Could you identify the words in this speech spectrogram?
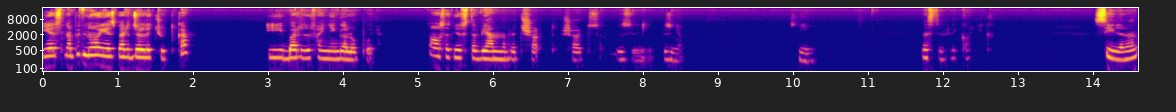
Jest na pewno jest bardzo leciutka i bardzo fajnie galopuje. A ostatnio wstawiałam nawet short, short z, z nią. Z nim. Następny konik. Silman.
